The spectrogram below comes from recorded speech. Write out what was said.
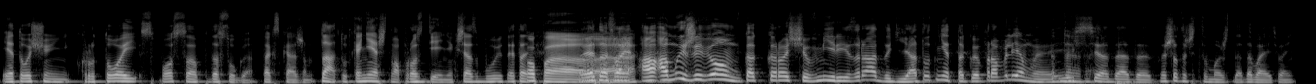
и это очень крутой способ досуга, так скажем. Да, тут, конечно, вопрос денег сейчас будет. Это, Опа! это а, а мы живем, как, короче, в мире из радуги, а тут нет такой проблемы. И Да, да. все, да, да. Ну что ты что можешь да, добавить, Вань?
